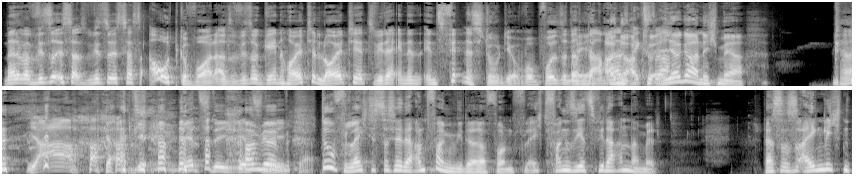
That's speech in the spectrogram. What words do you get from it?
Nein, aber wieso ist das, wieso ist das out geworden? Also wieso gehen heute Leute jetzt wieder in, ins Fitnessstudio, obwohl sie doch damals also aktuell ja gar nicht mehr. Hä? Ja, jetzt nicht, jetzt wir, nicht. Ja. Du, vielleicht ist das ja der Anfang wieder davon. Vielleicht fangen sie jetzt wieder an damit. Das ist eigentlich ein,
